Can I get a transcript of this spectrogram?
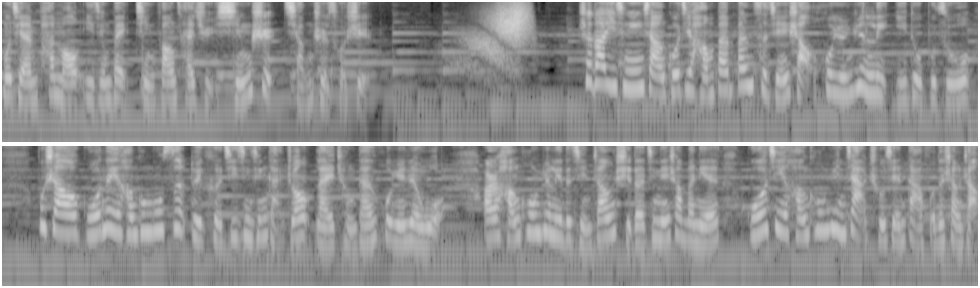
目前，潘某已经被警方采取刑事强制措施。受到疫情影响，国际航班班次减少，货运运力一度不足。不少国内航空公司对客机进行改装来承担货运任务，而航空运力的紧张使得今年上半年国际航空运价出现大幅的上涨，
